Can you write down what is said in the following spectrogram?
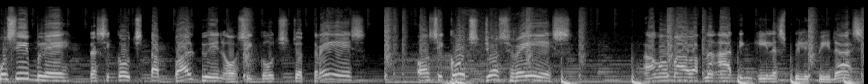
posible na si Coach Tab Baldwin o si Coach Chot Reyes o si Coach Josh Reyes ang humawak ng ating Gilas Pilipinas.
